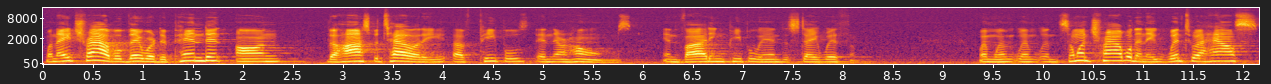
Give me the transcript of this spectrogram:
When they traveled, they were dependent on the hospitality of people in their homes, inviting people in to stay with them. When, when, when, when someone traveled and they went to a house,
